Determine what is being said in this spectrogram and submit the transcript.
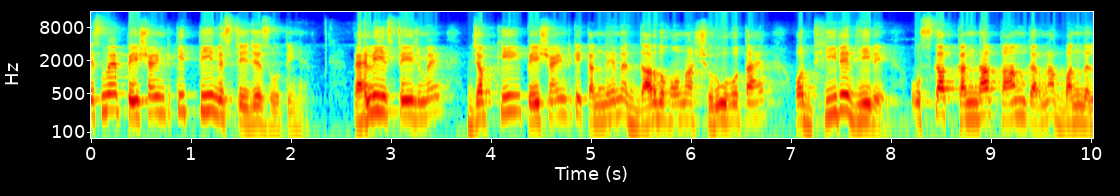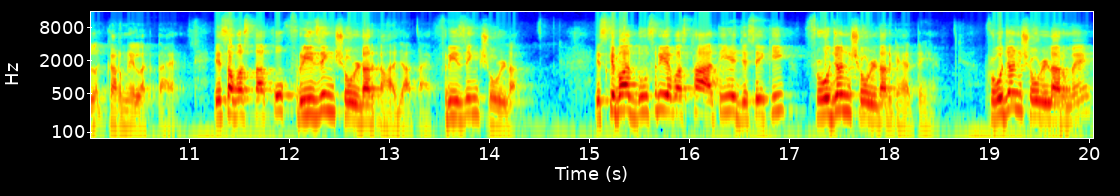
इसमें पेशेंट की तीन स्टेजेस होती हैं। पहली स्टेज में जबकि पेशेंट के कंधे में दर्द होना शुरू होता है और धीरे धीरे उसका कंधा काम करना बंद करने लगता है। इस अवस्था को फ्रीजिंग शोल्डर कहा जाता है फ्रीजिंग शोल्डर इसके बाद दूसरी अवस्था आती है जिसे कि फ्रोजन शोल्डर कहते हैं। फ्रोजन शोल्डर में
